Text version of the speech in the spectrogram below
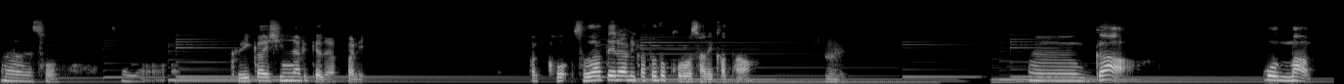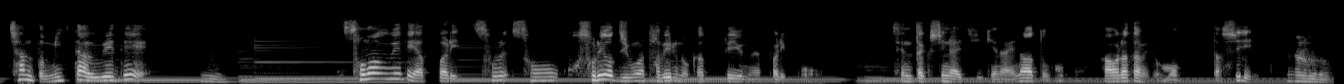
あ、うん、そう。その、繰り返しになるけど、やっぱり、あこ育てられ方と殺され方？はい。うんが、を、まあ、ちゃんと見た上で、うん。その上でやっぱり、それ、そう、それを自分は食べるのかっていうのは、やっぱりこう、選択しないといけないなと改めて思ったし、なるほど。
